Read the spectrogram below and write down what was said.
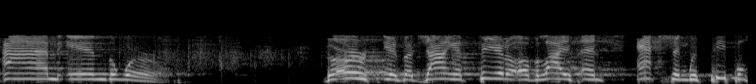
time in the world. The earth is a giant theater of life and action with people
